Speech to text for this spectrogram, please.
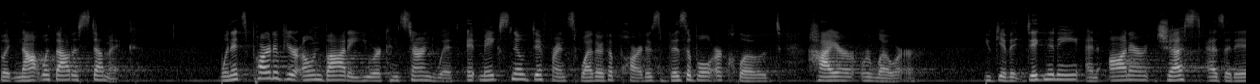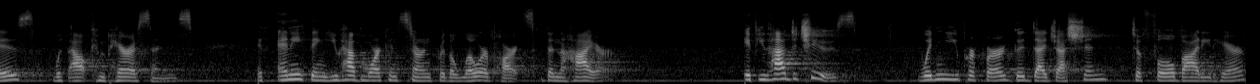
but not without a stomach. When it's part of your own body you are concerned with, it makes no difference whether the part is visible or clothed, higher or lower. You give it dignity and honor just as it is without comparisons. If anything, you have more concern for the lower parts than the higher. If you had to choose, wouldn't you prefer good digestion to full bodied hair?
